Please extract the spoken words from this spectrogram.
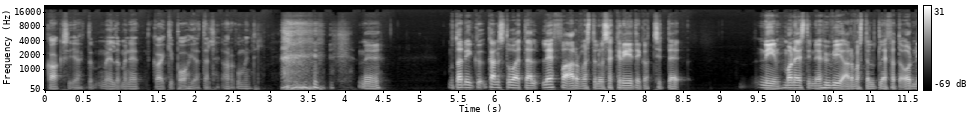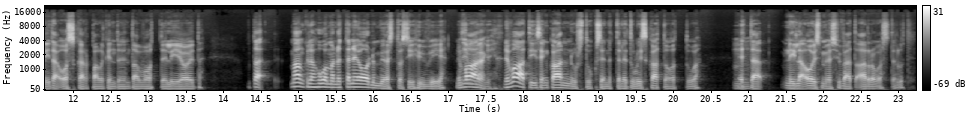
kaksi, että meiltä menee kaikki pohja tälle argumentille. Niin. Mutta niin kans tuo, että leffa-arvosteluissa kriitikot sitten, niin monesti ne hyvin arvostelut leffat on niitä Oscar-palkintojen tavoittelijoita. Mutta mä oon kyllä huomannut, että ne on myös tosi hyviä. Ne, Niin va- ne vaatii sen kannustuksen, että ne tulisi katottua, mm. että niillä olisi myös hyvät arvostelut.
